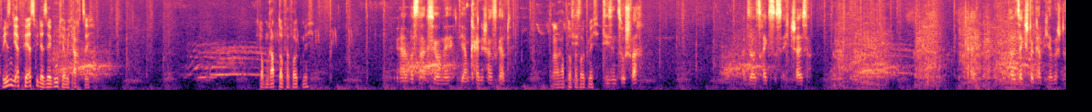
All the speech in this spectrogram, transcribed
Aber hier sind die FPS wieder sehr gut. Hier habe ich 80. Ich glaube, ein Raptor verfolgt mich. Ja, was eine Aktion, ey. Die haben keine Chance gehabt. Ah, Raptor verfolgt mich. Die sind so schwach. Also als Rex ist echt scheiße. Geil. Also sechs Stück habe ich erwischt.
